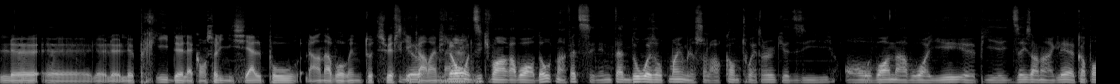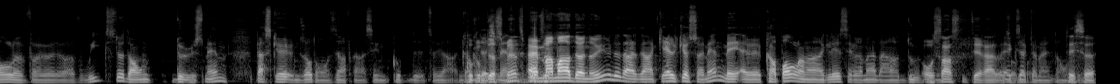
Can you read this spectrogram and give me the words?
le, euh, le, le- le prix de la console initiale pour en avoir une tout de suite, ce qui est quand même puis là, on dit qu'il va en avoir d'autres, mais en fait, c'est Nintendo eux autres mêmes là, sur leur compte Twitter qui a dit on va en envoyer, euh, puis ils disent en anglais a couple of, euh, of weeks, là, donc deux semaines, parce que nous autres, on dit en français une coupe de. tu sais, en- Couple de de semaines. semaines, c'est À un moment donné, là, dans, dans quelques semaines, mais euh, couple en anglais, c'est vraiment dans deux. au sens littéral. Exactement. C'est ça.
